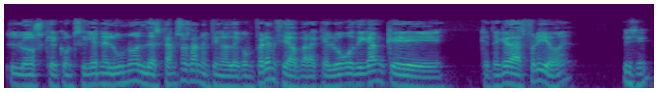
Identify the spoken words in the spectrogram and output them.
los que consiguen el 1, el descanso, están en final de conferencia, para que luego digan que, te quedas frío, ¿eh? Sí, sí.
